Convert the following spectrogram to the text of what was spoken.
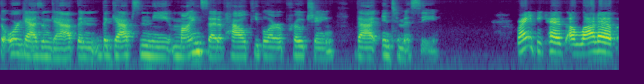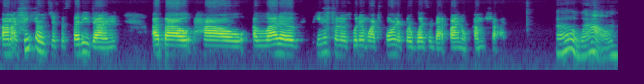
the orgasm gap and the gaps in the mindset of how people are approaching that intimacy right because a lot of um, i think there was just a study done about how a lot of penis owners wouldn't watch porn if there wasn't that final cum shot Oh wow!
